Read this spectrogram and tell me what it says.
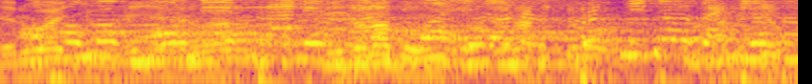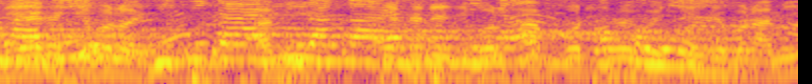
হেৰুৱাইছোঁ। সেই হেৰুৱা বহুত আমি জীয়াই থাকিবলৈ আমি তেখেতে জীৱন কাম কৰি থৈ গৈছে। সেইবোৰ আমি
